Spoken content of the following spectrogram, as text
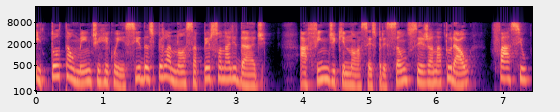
e totalmente reconhecidas pela nossa personalidade, a fim de que nossa expressão seja natural, fácil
